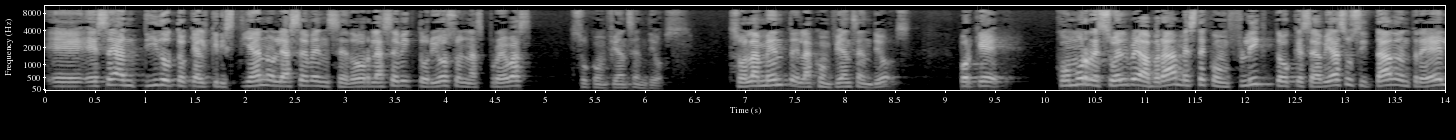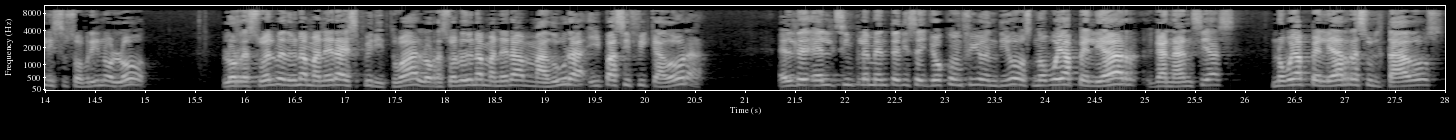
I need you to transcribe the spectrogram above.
eh, ese antídoto que al cristiano le hace vencedor, le hace victorioso en las pruebas? Su confianza en Dios. Solamente la confianza en Dios. Porque ¿Cómo resuelve Abraham este conflicto que se había suscitado entre él y su sobrino Lot? Lo resuelve de una manera espiritual, lo resuelve de una manera madura y pacificadora. Él, simplemente dice, yo confío en Dios, no voy a pelear ganancias, no voy a pelear resultados,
